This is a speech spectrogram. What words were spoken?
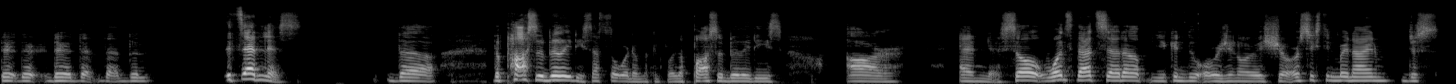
there there there the, the, the it's endless. The the possibilities that's the word i'm looking for the possibilities are endless. So once that's set up you can do original ratio or 16 by 9 just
